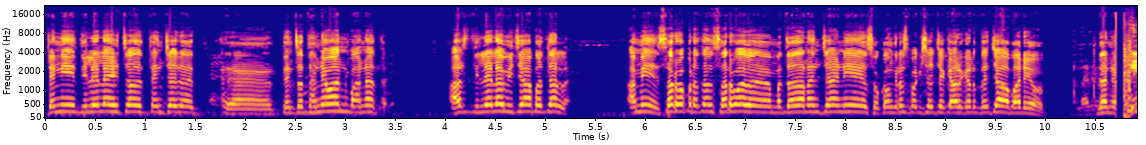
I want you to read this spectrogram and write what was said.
त्यांनी दिलेल्या ह्याचं त्यांच्या त्यांचं त्यांचा धन्यवाद मानत आज दिलेल्या विजयाबद्दल आम्ही सर्वप्रथम सर्व मतदारांचे आणि काँग्रेस पक्षाच्या कार्यकर्त्यांचे आभारी आहोत. धन्यवाद.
